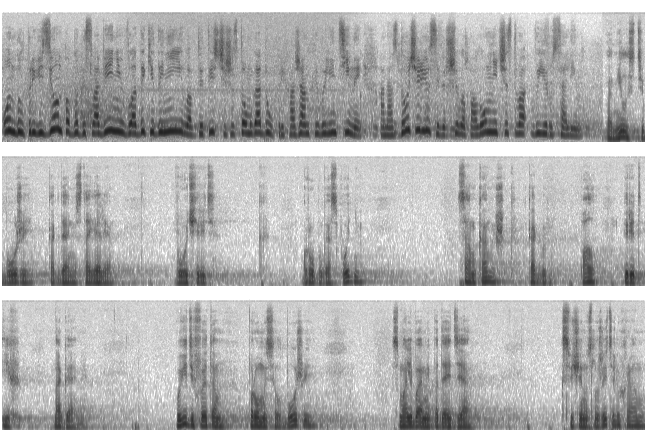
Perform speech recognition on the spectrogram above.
Он был привезен по благословению владыки Даниила в 2006 году прихожанкой Валентиной. Она с дочерью совершила паломничество в Иерусалим. По милости Божией, когда они стояли в очередь к гробу Господню, сам камешек как бы пал перед их ногами. Увидев в этом промысел Божий, с мольбами подойдя к священнослужителю храма,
